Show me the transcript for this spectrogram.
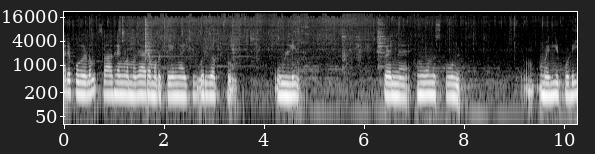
അരപ്പുകളും സാധനങ്ങളും അരമുറി തേങ്ങയ്ക്ക് ഒരു കപ്പ് ഉള്ളി പിന്നെ മൂന്ന് സ്പൂൺ മല്ലിപ്പൊടി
